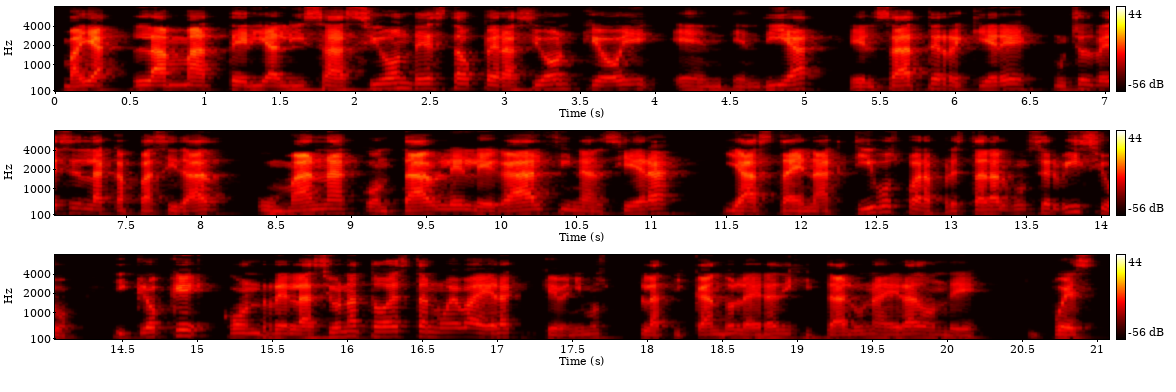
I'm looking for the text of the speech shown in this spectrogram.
Vaya, la materialización de esta operación que hoy en, en día el SAT requiere muchas veces la capacidad humana, contable, legal, financiera y hasta en activos para prestar algún servicio. Y creo que con relación a toda esta nueva era que venimos platicando, la era digital, una era donde pues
